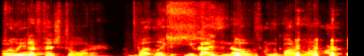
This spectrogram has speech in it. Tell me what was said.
or lead a fish to water. But like Which- you guys know from the bottom of our heart,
